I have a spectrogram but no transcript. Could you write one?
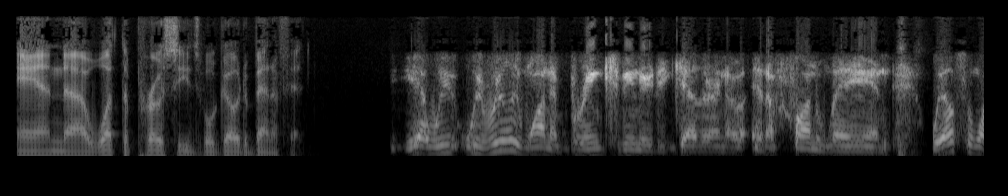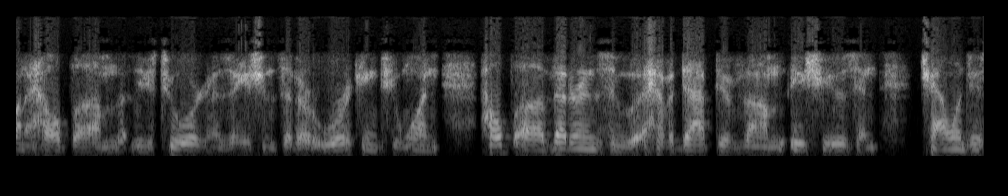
and uh, what the proceeds will go to benefit. Yeah, we, we really want to bring community together in a, in a fun way. And we also want to help um, these two organizations that are working to, one, help uh, veterans who have adaptive um, issues and challenges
